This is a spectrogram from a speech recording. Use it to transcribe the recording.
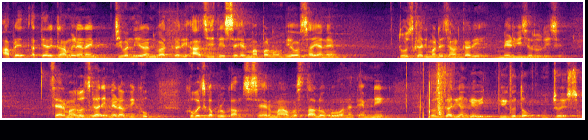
આપણે અત્યારે ગ્રામીણ અને જીવન નિર્વાહની વાત કરી. આ જ રીતે શહેરમાં પણ વ્યવસાય અને રોજગારી માટે જાણકારી મેળવી જરૂરી છે. શહેરમાં રોજગારી મેળવવી ખૂબ ખૂબ જ કપરું કામ છે. શહેરમાં વસતા લોકો અને તેમની રોજગારી અંગે વિગતો જોઈશું.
